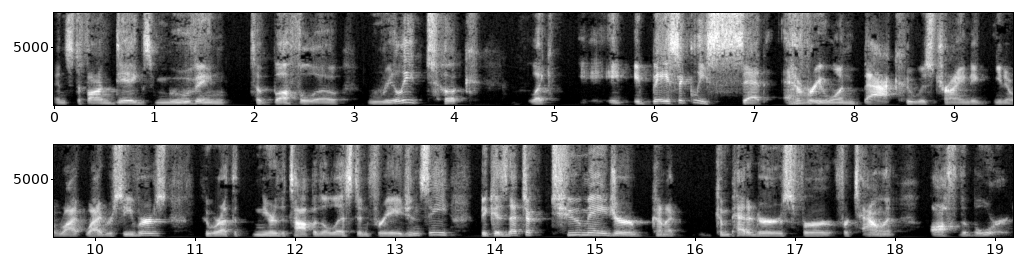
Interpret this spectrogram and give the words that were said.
and Stefon Diggs moving to Buffalo really took like it, it, basically set everyone back who was trying to you know wide receivers who were at the near the top of the list in free agency because that took two major kind of competitors for for talent off the board.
